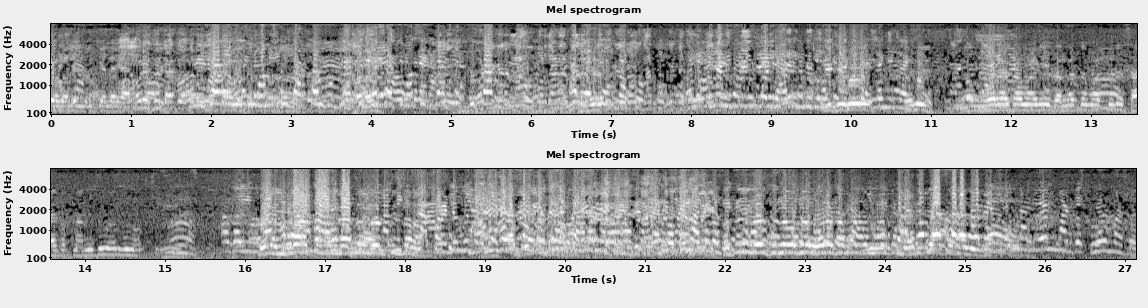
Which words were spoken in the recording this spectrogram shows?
ಅವೆಲ್ಲ ಇದಕ್ಕೆಲ್ಲ ಹೋರಾಟ ಮಾಡಿ ಸಂಘಟನೆ ಮಾಡ್ತಿದ್ರೆ ಸಾಯ್ಬೇಕು ನಾನು ಇದು ಇದುವರೆಗೂ ಹೋರಾಟ ಮಾಡ್ಬೇಕು ಏನ್ ಮಾಡ್ಬೇಕು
